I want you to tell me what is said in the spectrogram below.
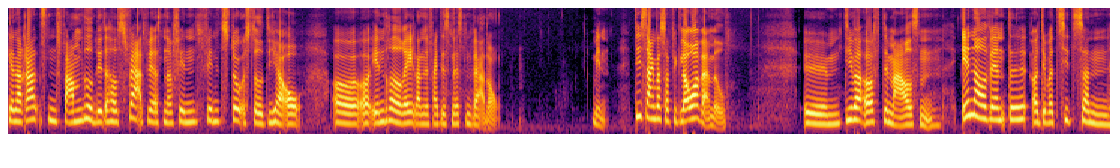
generelt sådan famlede lidt og havde svært ved at, sådan at finde, finde et ståsted de her år, og, og ændrede reglerne faktisk næsten hvert år. Men de sang, der så fik lov at være med, øh, de var ofte meget sådan indadvendte, og det var tit sådan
